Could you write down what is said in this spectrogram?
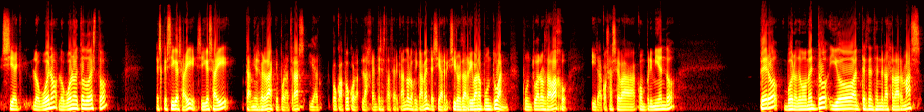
si lo, bueno, lo bueno de todo esto es que sigues ahí, sigues ahí. También es verdad que por atrás ya poco a poco la, gente se está acercando, lógicamente. Si, si los de arriba no puntúan, puntúan los de abajo y la cosa se va comprimiendo. Pero bueno, de momento yo antes de encender las alarmas,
